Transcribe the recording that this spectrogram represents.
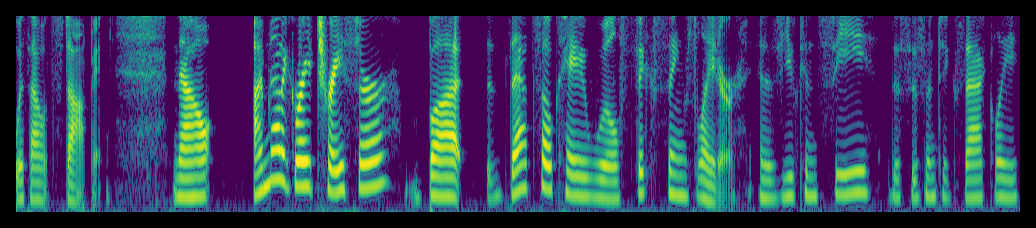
without stopping. Now, I'm not a great tracer, but that's okay. We'll fix things later. As you can see, this isn't exactly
